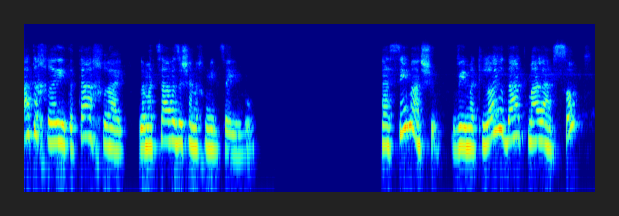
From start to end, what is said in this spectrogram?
את אחראית, אתה אחראי למצב הזה שאנחנו נמצאים בו. תעשי משהו, ואם את לא יודעת מה לעשות,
